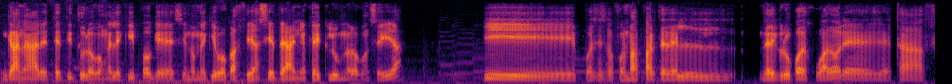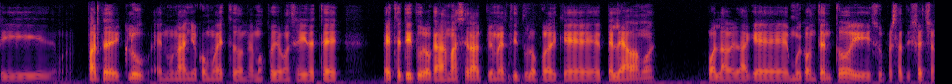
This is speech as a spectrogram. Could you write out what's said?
ganar este título con el equipo, que si no me equivoco hacía siete años que el club no lo conseguía. Y pues eso, formar parte del, del grupo de jugadores, staff y parte del club en un año como este, donde hemos podido conseguir este, este título, que además era el primer título por el que peleábamos, pues la verdad que muy contento y súper satisfecho.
